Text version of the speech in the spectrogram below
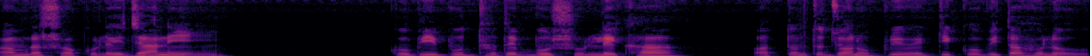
আমরা সকলেই জানি কবি বুদ্ধদেব বসুর লেখা অত্যন্ত জনপ্রিয় একটি কবিতা হল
